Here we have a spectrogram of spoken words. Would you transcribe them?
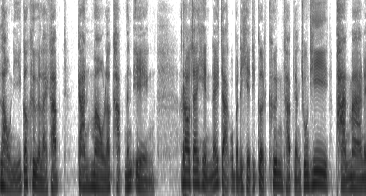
เหล่านี้ก็คืออะไรครับ การเมาแล้วขับนั่นเองเราจะเห็นได้จากอุบัติเหตุที่เกิดขึ้นครับ อย่างช่วงที่ ผ่านมาใน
